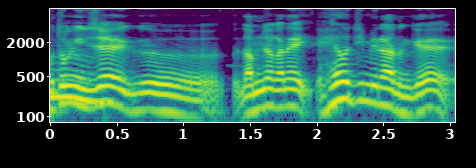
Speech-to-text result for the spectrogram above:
보통 이제 그 남녀 간의 헤어짐이라는 게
